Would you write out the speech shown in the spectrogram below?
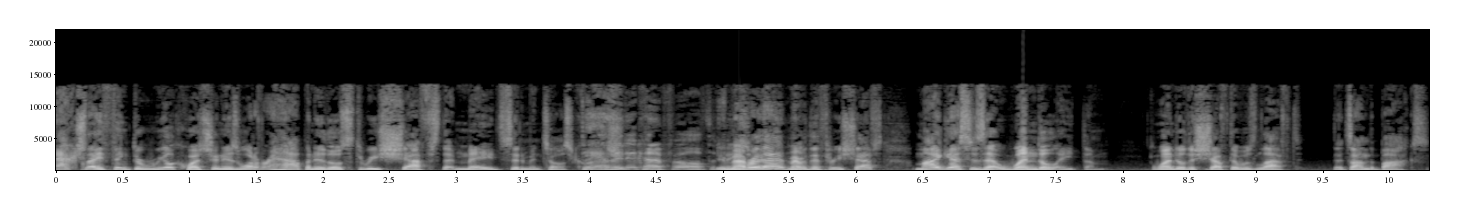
Actually, I think the real question is whatever happened to those three chefs that made Cinnamon Toast Crunch? Yeah, they did kind of fell off the You remember of the earth, that? Remember the three chefs? My guess is that Wendell ate them. Wendell, the chef that was left, that's on the box.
